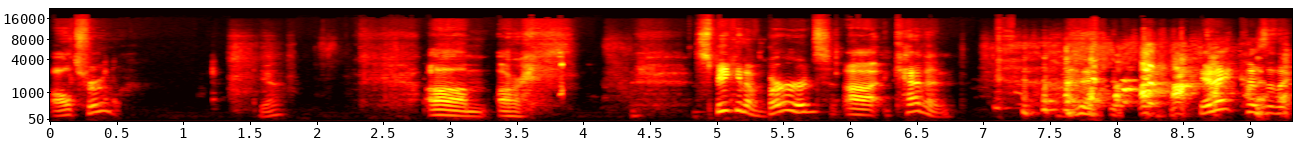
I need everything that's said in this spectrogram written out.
All true. Yeah. Um, all right. Speaking of birds, uh, Kevin. Get it? Because of the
